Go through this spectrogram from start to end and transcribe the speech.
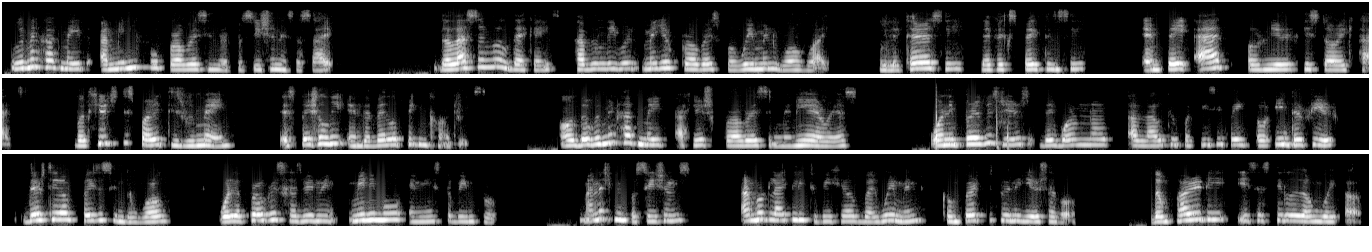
women have made a meaningful progress in their position in society. The last several decades have delivered major progress for women worldwide, with literacy, life expectancy, and pay at or near historic heights. But huge disparities remain, especially in developing countries. Although women have made a huge progress in many areas, when in previous years they were not allowed to participate or interfere, there still are places in the world where the progress has been minimal and needs to be improved. Management positions are more likely to be held by women compared to 20 years ago, though parity is still a long way off.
